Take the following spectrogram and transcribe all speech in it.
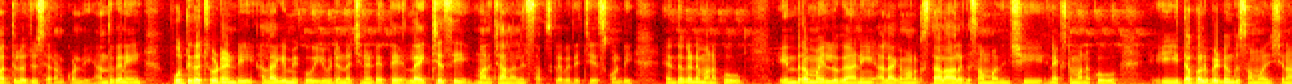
మధ్యలో చూశారనుకోండి. అందుకని పూర్తిగా చూడండి అలాగే మీకు ఈ వీడియో నచ్చినట్టయితే లైక్ చేసి మన ఛానల్ని సబ్స్క్రైబ్ అయితే చేసుకోండి. ఎందుకంటే మనకు ఇంద్రమ్మ ఇల్లు కానీ అలాగే మనకు స్థలాలకు సంబంధించి నెక్స్ట్ మనకు ఈ డబుల్ బెడ్రూమ్కి సంబంధించిన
